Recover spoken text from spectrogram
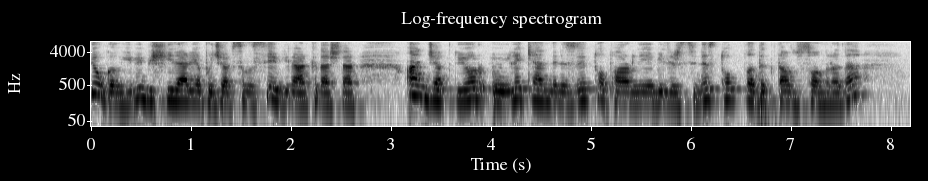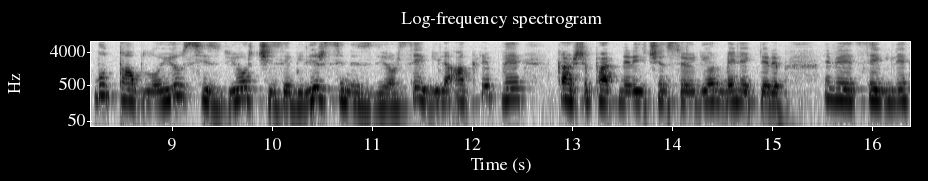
Yoga gibi bir şeyler yapacaksınız sevgili arkadaşlar. Ancak diyor öyle kendinizi toparlayabilirsiniz. Topladıktan sonra da bu tabloyu siz diyor çizebilirsiniz diyor sevgili akrep ve karşı partneri için söylüyor meleklerim. Evet sevgili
